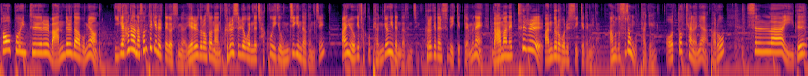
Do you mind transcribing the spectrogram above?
파워포인트를 만들다 보면 이게 하나하나 선택이 될 때가 있습니다. 예를 들어서 난 글을 쓰려고 했는데 자꾸 이게 움직인다든지 아니면 여기 자꾸 변경이 된다든지 그렇게 될 수도 있기 때문에 나만의 틀을 만들어 버릴 수 있게 됩니다. 아무도 수정 못하게. 어떻게 하느냐? 바로 슬라이드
